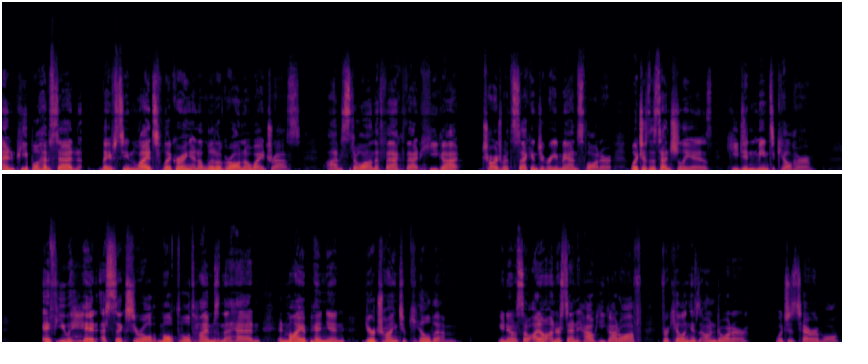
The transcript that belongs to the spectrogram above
And people have said they've seen lights flickering and a little girl in a white dress. I'm still on the fact that he got charged with second degree manslaughter, which is essentially is he didn't mean to kill her if you hit a six year old multiple times in the head, in my opinion, you're trying to kill them. You know, so I don't understand how he got off for killing his own daughter. which is terrible.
